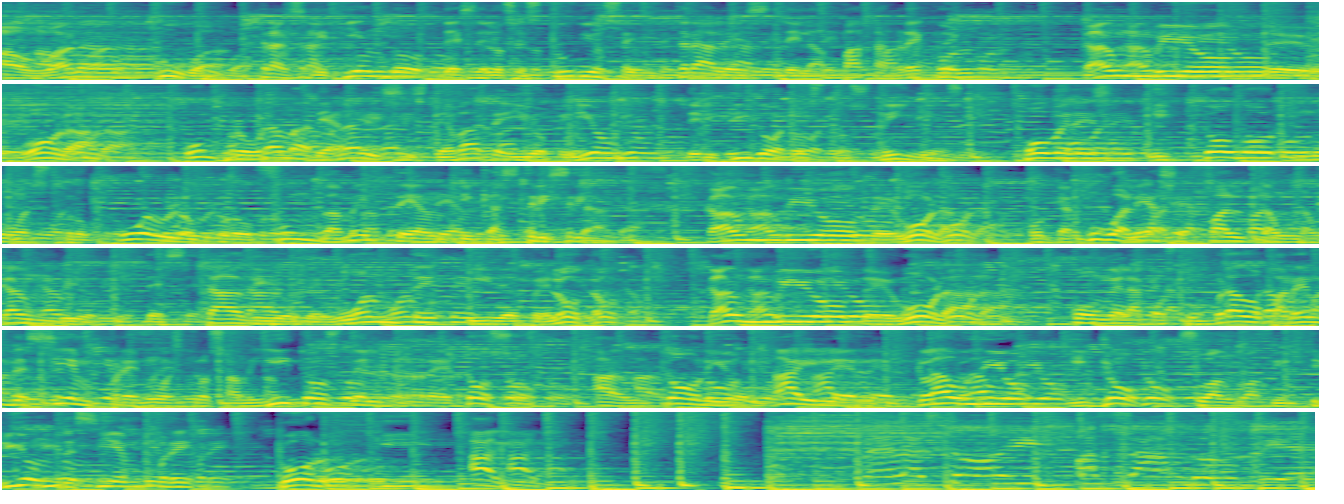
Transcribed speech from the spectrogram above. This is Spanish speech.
Habana, Cuba, transmitiendo desde los estudios centrales de La Paja Record, Cambio de Bola, un programa de análisis, debate y opinión dirigido a nuestros niños, jóvenes y todo nuestro pueblo profundamente anticastrista. Cambio de bola, porque a Cuba le hace falta un cambio de estadio, de guante y de pelota. Cambio de bola con el acostumbrado panel de siempre, nuestros amiguitos del retoso, Antonio, Ayler, Claudio y yo, su anfitrión de siempre, Gorky Águila. Me la estoy pasando bien,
